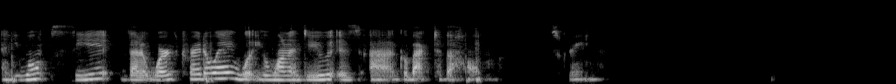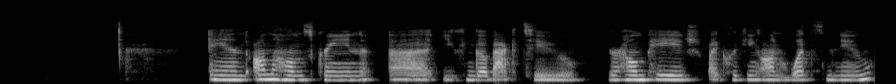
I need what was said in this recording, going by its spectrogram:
and you won't see that it worked right away. What you'll want to do is uh, go back to the home screen. And on the home screen, uh, you can go back to your home page by clicking on what's new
